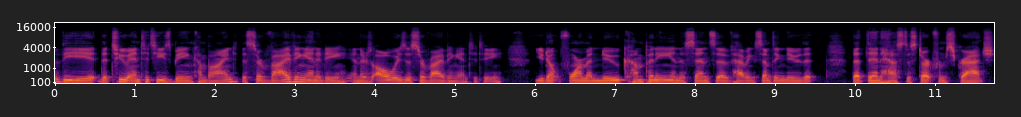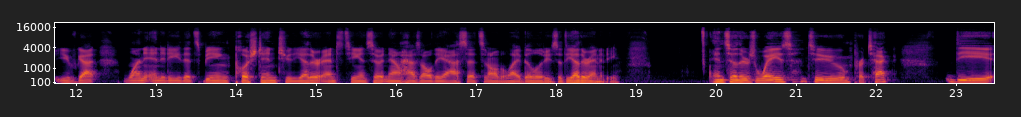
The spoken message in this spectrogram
the the two entities being combined the surviving entity and there's always a surviving entity. You don't form a new company in the sense of having something new that that then has to start from scratch. You've got one entity that's being pushed into the other entity and so it now has all the assets and all the liabilities of the other entity. And so there's ways to protect the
